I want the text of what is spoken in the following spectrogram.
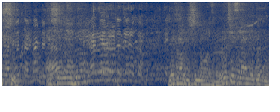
እሺ አሸናፊዋ የካርድ ሽልማት ነው። ወጪ ስላለብን ነው።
